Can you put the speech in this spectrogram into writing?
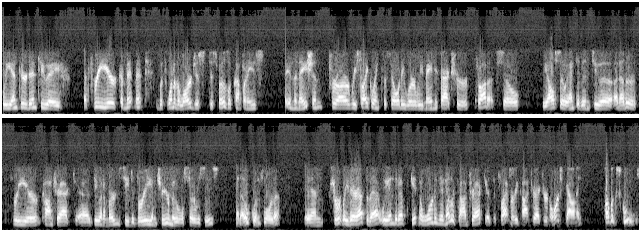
we entered into a, a three year commitment with one of the largest disposal companies in the nation for our recycling facility where we manufacture products. So we also entered into a, another three-year contract uh, doing emergency debris and tree removal services in Oakland, Florida. And shortly thereafter that, we ended up getting awarded another contract as a primary contractor in Orange County Public Schools,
